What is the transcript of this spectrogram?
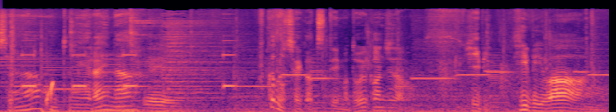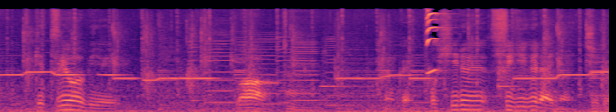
してるな本当に偉いな。いやいやいや。服の生活って今どういう感じなの？日々。日々うはん。月曜日はなんかお昼過ぎぐらいの授業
